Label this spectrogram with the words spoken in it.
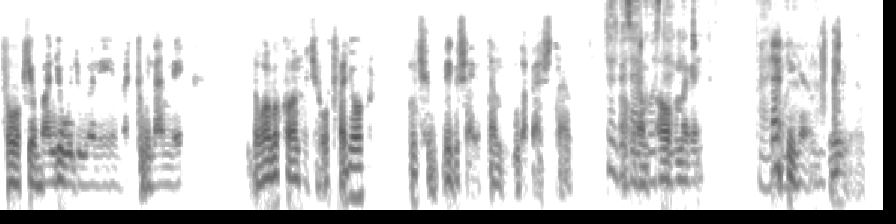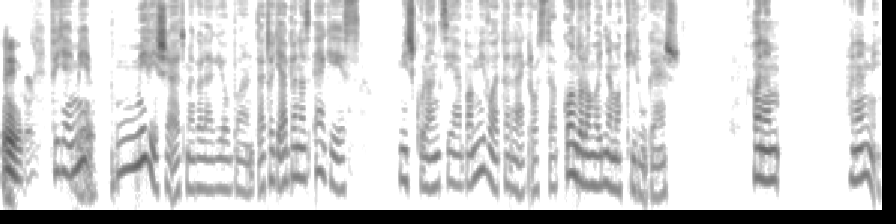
fogok jobban gyógyulni, vagy túl lenni dolgokon, hogyha ott vagyok, úgyhogy végül is eljöttem Budapestre. Tehát bezárkóztál ahol, meg egy... Pár hát igen, igen, igen. Figyelj, mi, mi viselt meg a legjobban? Tehát, hogy ebben az egész miskulanciában mi volt a legrosszabb? Gondolom, hogy nem a kirúgás, hanem, hanem mi?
